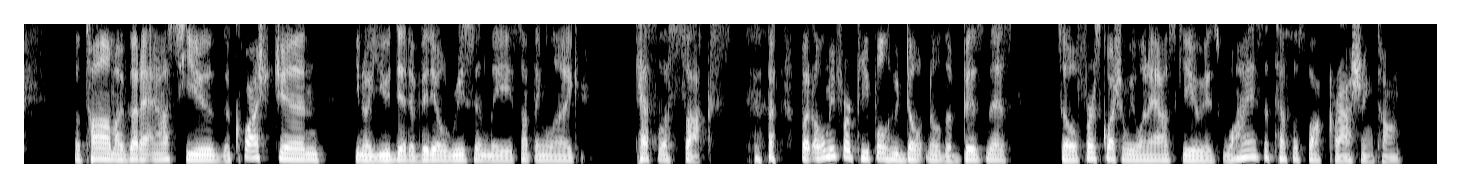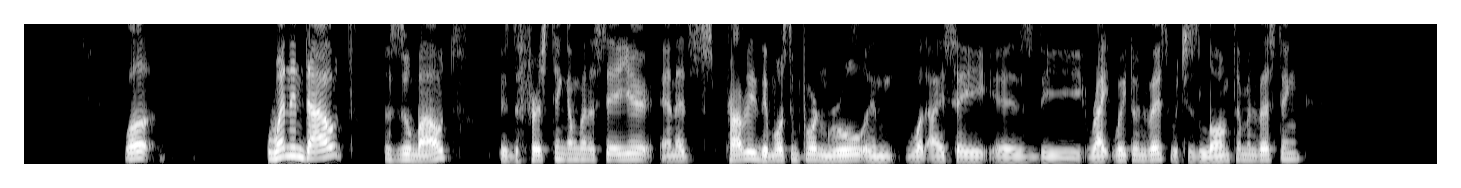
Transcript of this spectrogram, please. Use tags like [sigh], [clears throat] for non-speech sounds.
So, Tom, I've got to ask you the question you know, you did a video recently, something like Tesla sucks, [laughs] but only for people who don't know the business. So, first question we want to ask you is why is the Tesla stock crashing, Tom? Well, when in doubt, zoom out is the first thing I'm going to say here. And it's probably the most important rule in what I say is the right way to invest, which is long term investing.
